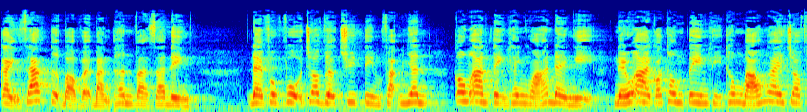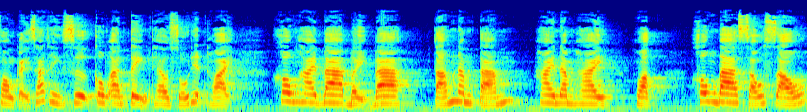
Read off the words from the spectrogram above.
cảnh giác tự bảo vệ bản thân và gia đình. Để phục vụ cho việc truy tìm phạm nhân, Công an tỉnh Thanh Hóa đề nghị nếu ai có thông tin thì thông báo ngay cho Phòng Cảnh sát Hình sự Công an tỉnh theo số điện thoại 02373 858 252 hoặc 0366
